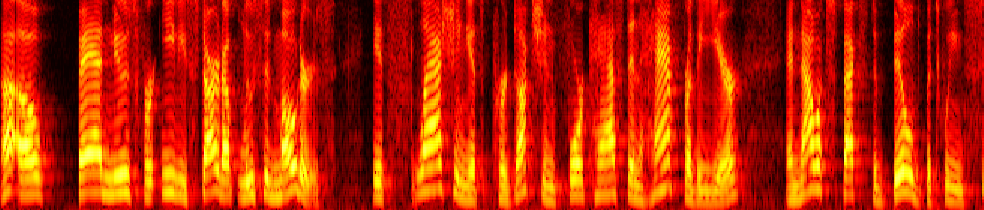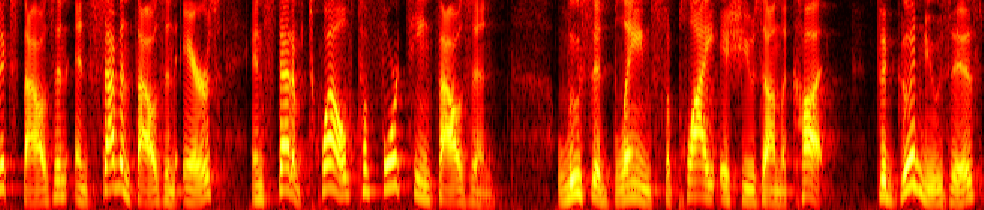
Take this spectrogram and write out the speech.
Uh oh, bad news for EV startup Lucid Motors. It's slashing its production forecast in half for the year and now expects to build between 6,000 and 7,000 Airs instead of 12 to 14,000. Lucid blames supply issues on the cut. The good news is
